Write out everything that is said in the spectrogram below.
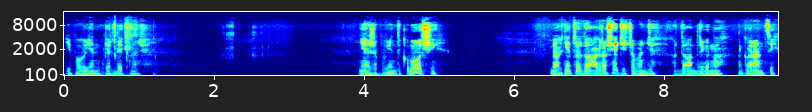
I powinien pierdyknąć. Nie, że powinien, tylko musi. Bo jak nie, to do agrosieci trzeba będzie oddać go na, na gwarancji.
